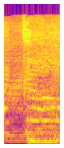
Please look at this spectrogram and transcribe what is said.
I go.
